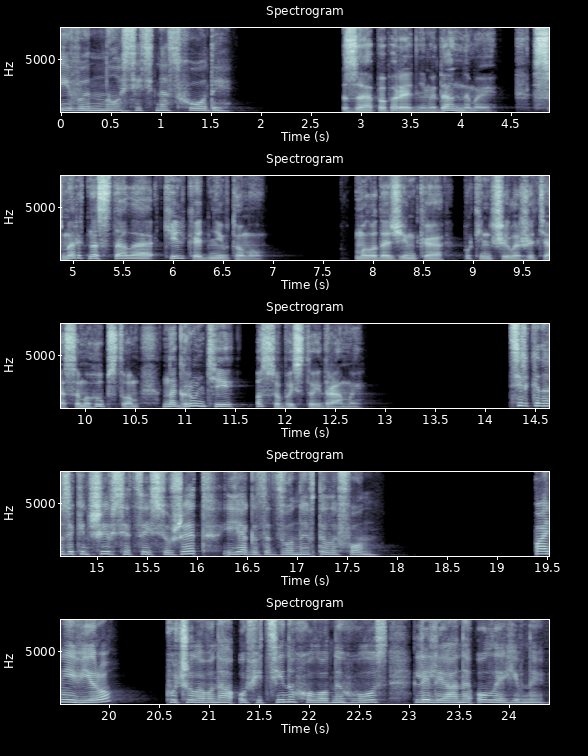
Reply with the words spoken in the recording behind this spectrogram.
і виносять на сходи. За попередніми даними, смерть настала кілька днів тому. Молода жінка покінчила життя самогубством на ґрунті особистої драми. Тільки но закінчився цей сюжет, як задзвонив телефон. Пані Віро, почула вона офіційно холодний голос Ліліани Олегівни.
